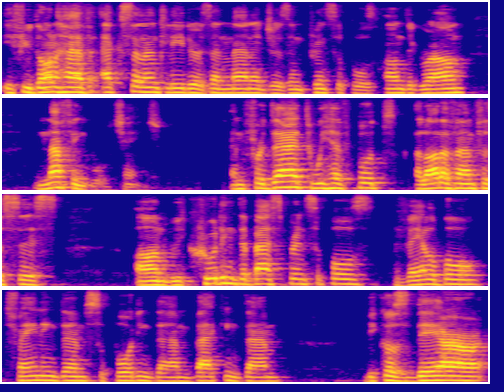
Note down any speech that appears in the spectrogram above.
If you don't have excellent leaders and managers and principals on the ground, nothing will change. And for that, we have put a lot of emphasis on recruiting the best principals available, training them, supporting them, backing them, because they are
